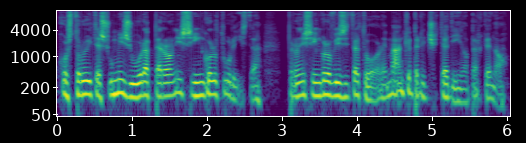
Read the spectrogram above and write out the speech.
costruite su misura per ogni singolo turista, per ogni singolo visitatore ma anche per il cittadino, perché no?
